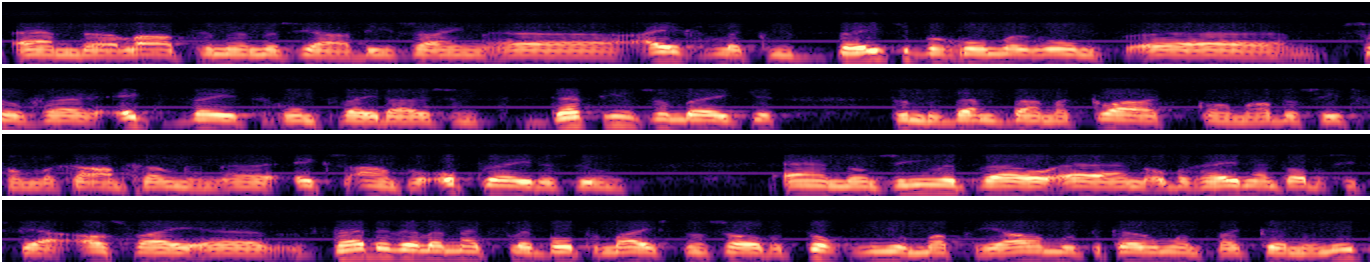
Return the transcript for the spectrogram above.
En de latere nummers, ja, die zijn uh, eigenlijk een beetje begonnen rond, uh, zover ik weet, rond 2013 zo'n beetje. Toen de band bij elkaar kwam, hadden ze iets van, we gaan gewoon een x aantal optredens doen. En dan zien we het wel. En op een gegeven moment hadden ze iets van, ja, als wij verder willen met Flip dan zal er toch nieuw materiaal moeten komen. Want wij kunnen niet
